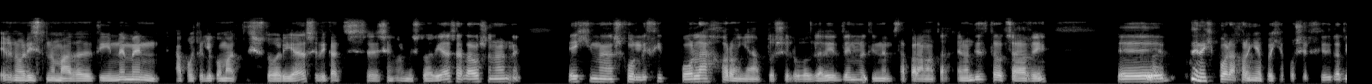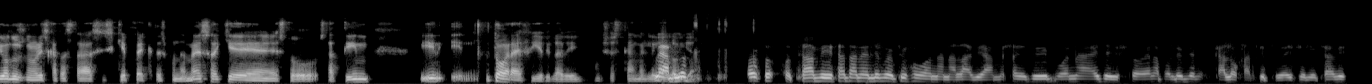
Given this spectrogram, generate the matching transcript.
γνωρίζει την ομάδα. Δηλαδή, ναι, μεν αποτελεί κομμάτι της ιστορίας, ειδικά της ε, σύγχρονης ιστορίας, αλλά όσο να είναι, έχει να ασχοληθεί πολλά χρόνια από το σύλλογο. Δηλαδή, δεν είναι ότι είναι στα πράγματα. Ενώ αντίθετα ο Τσάβη, ε, ναι. δεν έχει πολλά χρόνια που έχει αποσυρθεί. Δηλαδή, όντως γνωρίζει καταστάσεις και παίκτες που είναι μέσα και στο, στα team Τώρα έφυγε δηλαδή, ουσιαστικά με λίγα ναι, λόγια. Ο Τσάβη θα ήταν λίγο επίφοβο να αναλάβει άμεσα, γιατί μπορεί να έχει στο ένα πολύ καλό χαρτί που έχει. Ο Τσάβη,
